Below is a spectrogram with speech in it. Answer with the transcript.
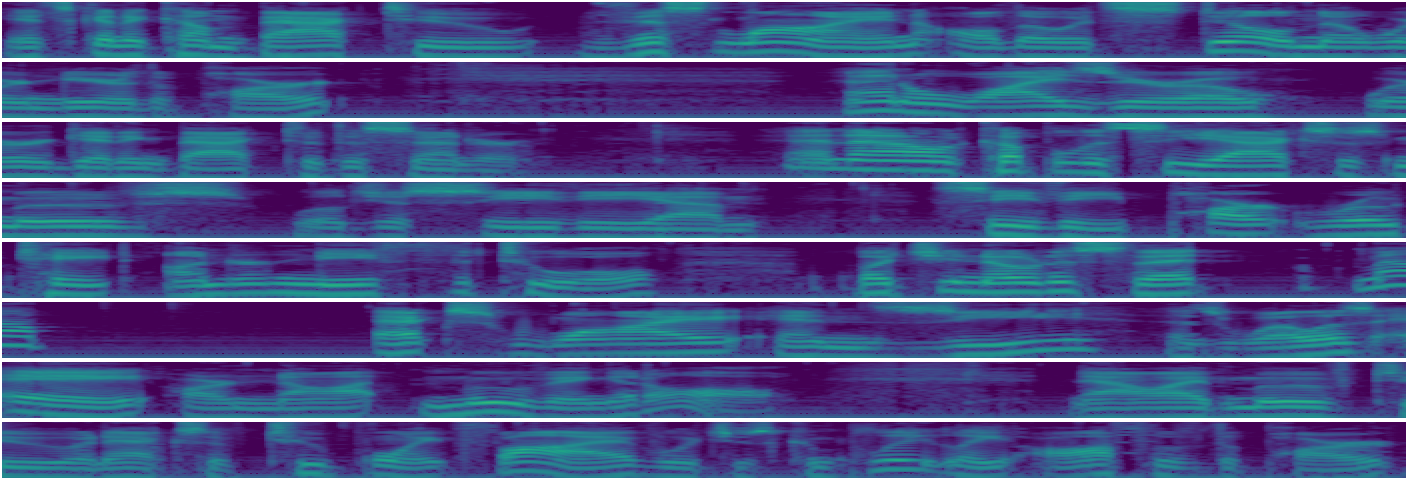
it's going to come back to this line although it's still nowhere near the part and a Y0 we're getting back to the center. And now a couple of C-axis moves. We'll just see the um, see the part rotate underneath the tool. But you notice that well X, Y, and Z as well as A are not moving at all now I've moved to an X of 2.5, which is completely off of the part.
